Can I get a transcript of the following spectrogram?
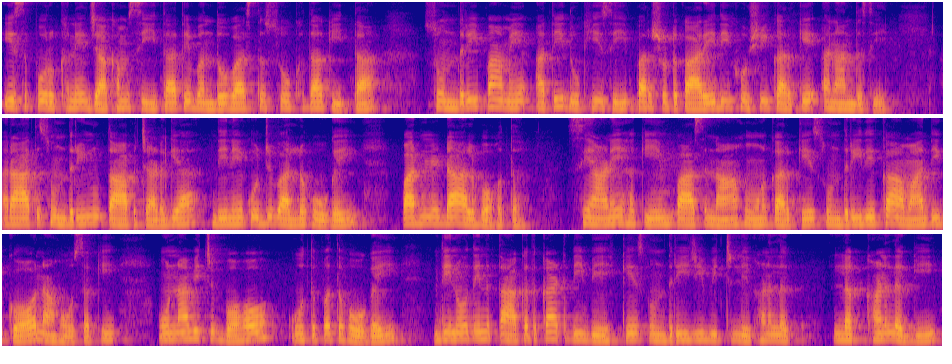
ਇਸ ਪੁਰਖ ਨੇ ਜ਼ਖਮ ਸੀਤਾ ਤੇ ਬੰਦੋਬਸਤ ਸੁਖ ਦਾ ਕੀਤਾ ਸੁੰਦਰੀ ਭਾਵੇਂ ਅਤੀ ਦੁਖੀ ਸੀ, ਪਰ ਛੁਟਕਾਰੇ ਦੀ ਖੁਸ਼ੀ ਕਰਕੇ ਆਨੰਦ ਸੀ। ਰਾਤ ਸੁੰਦਰੀ ਨੂੰ ਤਾਪ ਚੜ ਗਿਆ, ਦਿਨੇ ਕੁਝ ਵੱਲ ਹੋ ਗਈ, ਪਰ ਨਿਢਾਲ ਬਹੁਤ। ਸਿਆਣੇ ਹਕੀਮ ਪਾਸ ਨਾ ਹੋਣ ਕਰਕੇ ਸੁੰਦਰੀ ਦੇ ਘਾਵਾਂ ਦੀ ਗੌ ਨਾ ਹੋ ਸਕੀ, ਉਹਨਾਂ ਵਿੱਚ ਬਹੁ ਉਤਪਤ ਹੋ ਗਈ। ਦਿਨੋ ਦਿਨ ਤਾਕਤ ਘਟਦੀ ਵੇਖ ਕੇ ਸੁੰਦਰੀ ਜੀ ਵਿੱਚ ਲਿਖਣ ਲੱਗ- ਲੱਖਣ ਲੱਗੀ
